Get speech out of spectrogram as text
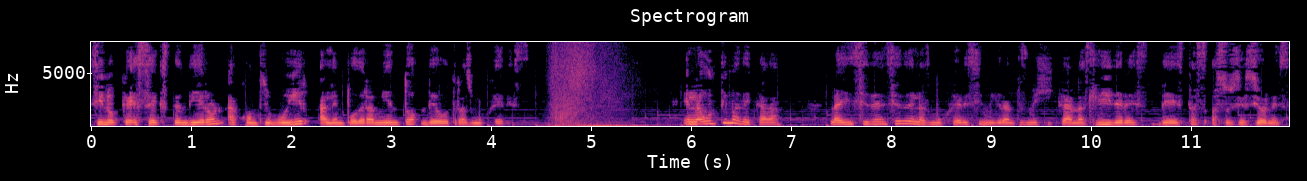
sino que se extendieron a contribuir al empoderamiento de otras mujeres. En la última década, la incidencia de las mujeres inmigrantes mexicanas líderes de estas asociaciones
